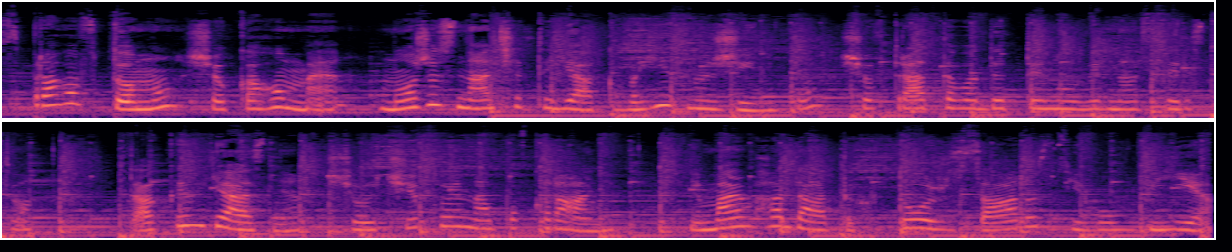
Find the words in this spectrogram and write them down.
Справа в тому, що кагоме може значити як вагітну жінку, що втратила дитину від насильства, так і в'язня, що очікує на покарання, і має вгадати, хто ж зараз його вб'є.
